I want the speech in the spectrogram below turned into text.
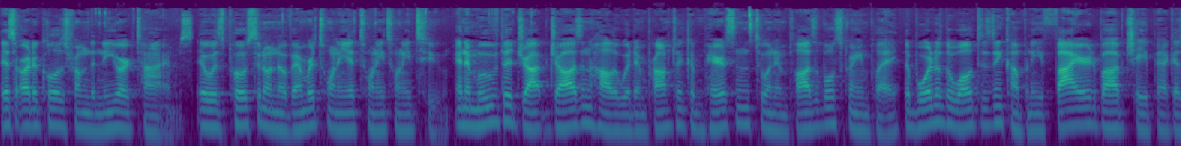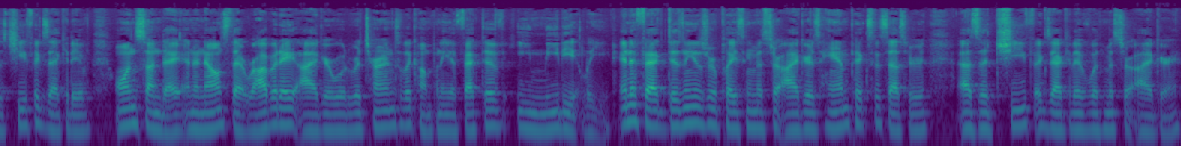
This article is from the New York Times. It was posted on November 20th, 2022. In a move that dropped Jaws in Hollywood and prompted comparisons to an implausible screenplay, the board of the Walt Disney Company fired Bob Chapek as chief executive on Sunday and announced that Robert A. Iger would return to the company effective immediately. In effect, Disney is replacing Mr. Iger's hand-picked successor as the chief executive with Mr. Iger.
